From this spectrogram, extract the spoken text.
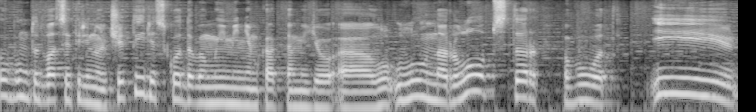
Ubuntu 23.04 с кодовым именем, как там ее, э, Lunar Lobster, вот. И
